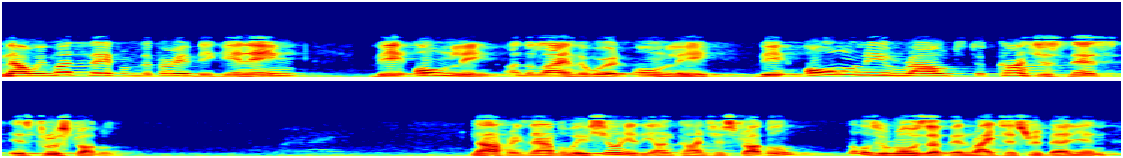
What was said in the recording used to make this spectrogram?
Now, we must say from the very beginning the only, underline the word only, the only route to consciousness is through struggle. Now, for example, we've shown you the unconscious struggle. Those who rose up in righteous rebellion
